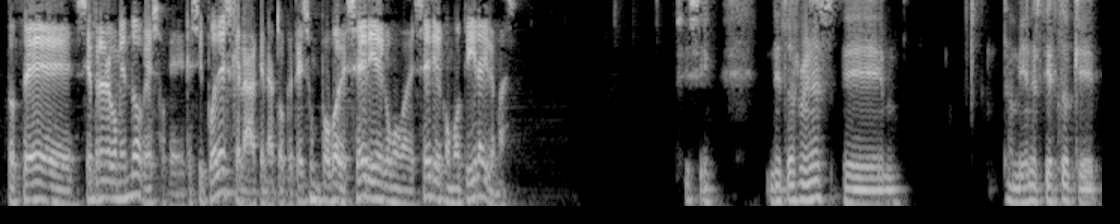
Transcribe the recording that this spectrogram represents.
Entonces, siempre recomiendo que eso, que, si puedes, que la, que la toquetes un poco de serie, cómo va de serie, cómo tira y demás. Sí, sí. De todas maneras, eh, también es cierto que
